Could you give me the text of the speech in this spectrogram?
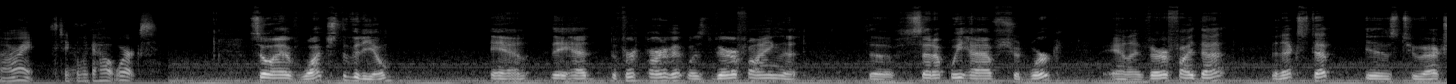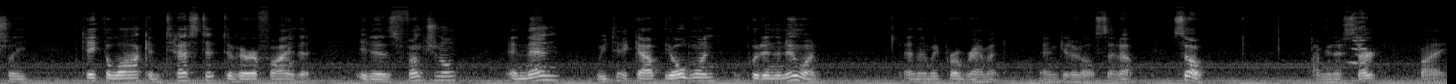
All right, let's take a look at how it works. So I have watched the video, and they had the first part of it was verifying that the setup we have should work, and I verified that. The next step is to actually take the lock and test it to verify that it is functional, and then we take out the old one and put in the new one, and then we program it and get it all set up. So I'm going to start by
